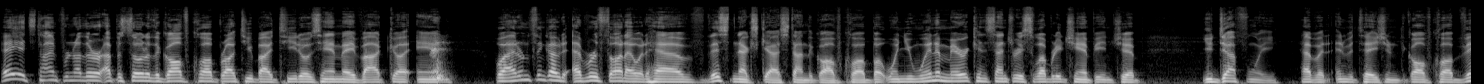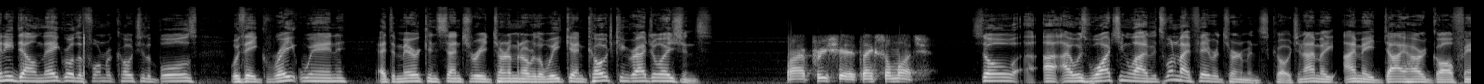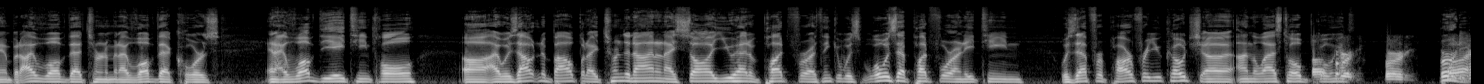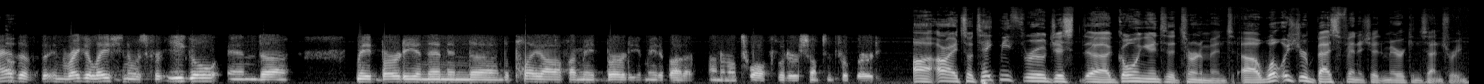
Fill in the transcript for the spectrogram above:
Hey, it's time for another episode of the Golf Club brought to you by Tito's Handmade Vodka. And boy, I don't think I would ever thought I would have this next guest on the Golf Club. But when you win American Century Celebrity Championship, you definitely have an invitation to the Golf Club. Vinny Del Negro, the former coach of the Bulls, with a great win at the American Century tournament over the weekend. Coach, congratulations. I appreciate it. Thanks so much. So uh, I was watching a lot of. It's one of my favorite tournaments, Coach, and I'm a I'm a diehard golf fan. But I love that tournament. I love that course, and I love the 18th hole. Uh, I was out and about, but I turned it on and I saw you had a putt for. I think it was what was that putt for on 18? Was that for par for you, Coach, uh, on the last hole? Uh, birdie. Birdie. Birdie. Well, I had the in regulation it was for eagle and uh, made birdie, and then in uh, the playoff I made birdie. I made about a I don't know 12 footer or something for birdie. Uh, all right, so take me through just uh, going into the tournament. Uh, what was your best finish at American Century?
